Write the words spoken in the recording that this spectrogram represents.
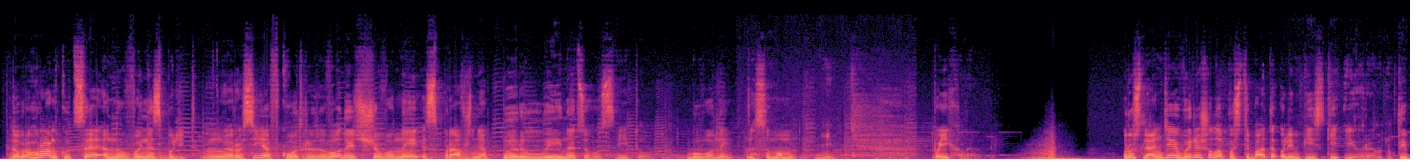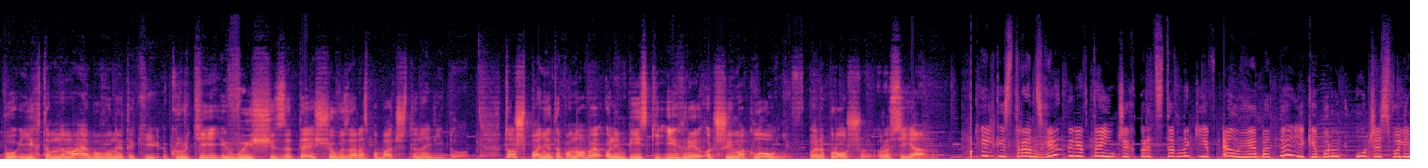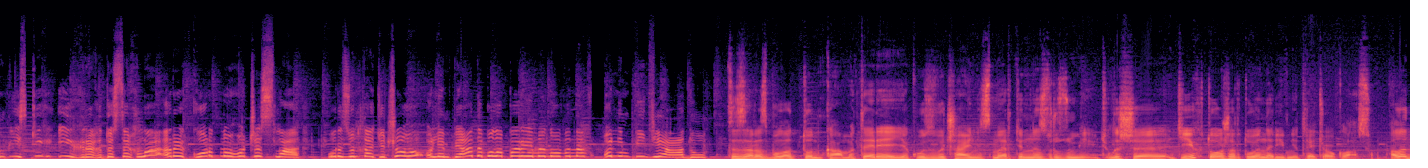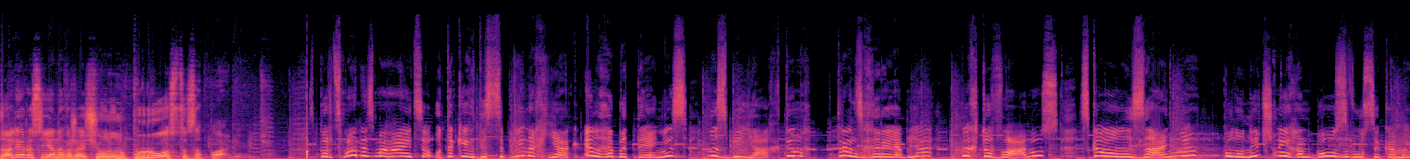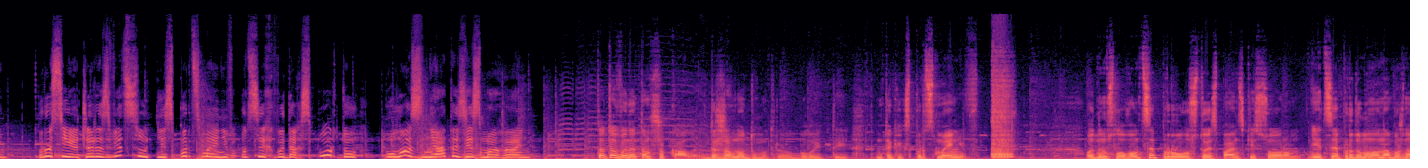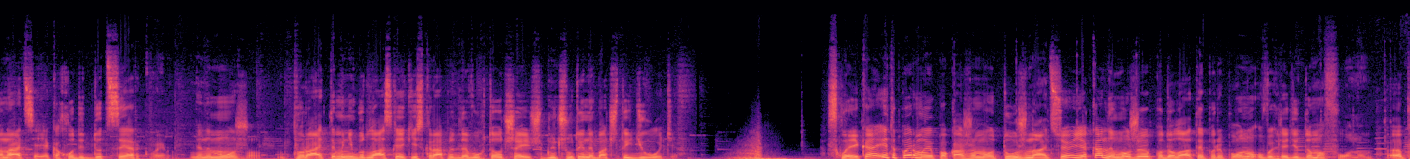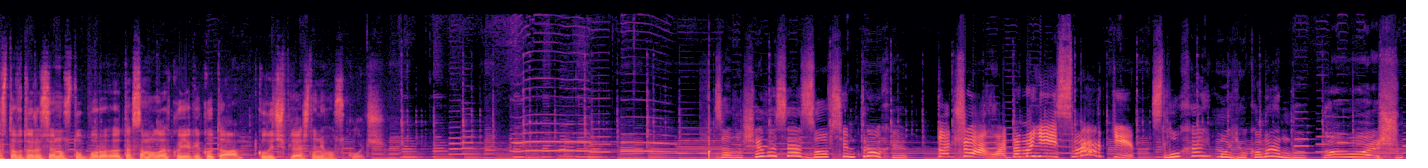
Доброго ранку, це новини з боліт. Росія вкотре доводить, що вони справжня перлина цього світу, бо вони на самому дні. Поїхали. Русляндія вирішила постібати Олімпійські ігри. Типу, їх там немає, бо вони такі круті і вищі за те, що ви зараз побачите на відео. Тож, пані та панове, Олімпійські ігри очима клоунів. Перепрошую, росіян. Кількість трансгендерів та інших представників ЛГБТ, які беруть участь в Олімпійських іграх, досягла рекордного числа, у результаті чого Олімпіада була перейменована в Олімпідіаду. Це зараз була тонка матерія, яку звичайні смерті не зрозуміють. Лише ті, хто жартує на рівні третього класу. Але далі росіяни вважають, що вони ну просто запалюють. Спортсмени змагаються у таких дисциплінах, як ЛГБТ-теніс, лесбіяхтинг, трансгребля, фехтованус, скалолизання, полуничний гандбол з вусиками. Росія через відсутність спортсменів у цих видах спорту була знята зі змагань. Та то ви не там шукали. В Державну думу треба було йти. Там таких спортсменів. Одним словом, це просто іспанський сором. І це придумала набожна нація, яка ходить до церкви. Я не можу. Порадьте мені, будь ласка, якісь краплі для вух та очей, щоб не чути і не бачити ідіотів. Склейка, і тепер ми покажемо ту ж націю, яка не може подолати перепону у вигляді домофону. Е, Поставити росіяну ступор е, так само легко, як і кота, коли чіпляєш на нього скотч. Залишилося зовсім трохи. До чого? До моєї смерті? Слухай мою команду. Давай ж,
